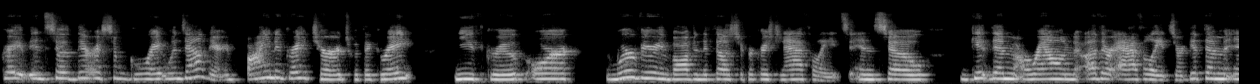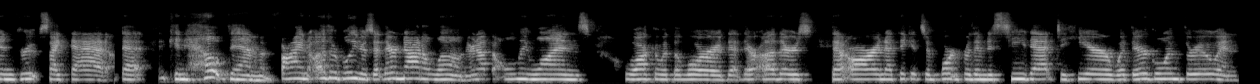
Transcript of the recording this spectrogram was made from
great, and so there are some great ones out there. And find a great church with a great youth group, or we're very involved in the Fellowship of Christian Athletes, and so get them around other athletes or get them in groups like that that can help them find other believers that they're not alone. They're not the only ones walking with the Lord, that there are others that are. And I think it's important for them to see that, to hear what they're going through and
